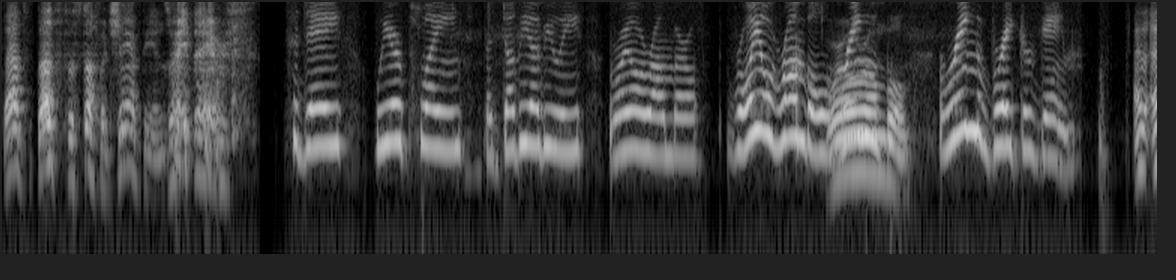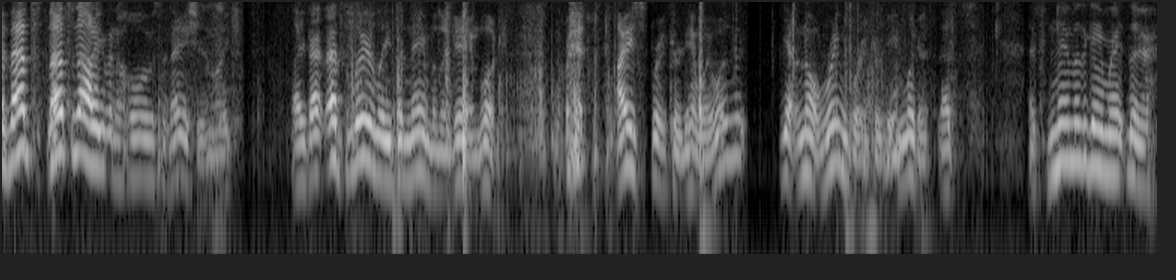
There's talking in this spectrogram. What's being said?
that's that's the stuff of champions right there. Today we are playing the WWE Royal Rumble Royal Rumble Royal ring Rumble. ring breaker game. And, and that's that's not even a hallucination. Like, like that that's literally the name of the game. Look, icebreaker game. Wait, what was it? Yeah, no, ring breaker game. Look at it. That's that's the name of the game right there.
